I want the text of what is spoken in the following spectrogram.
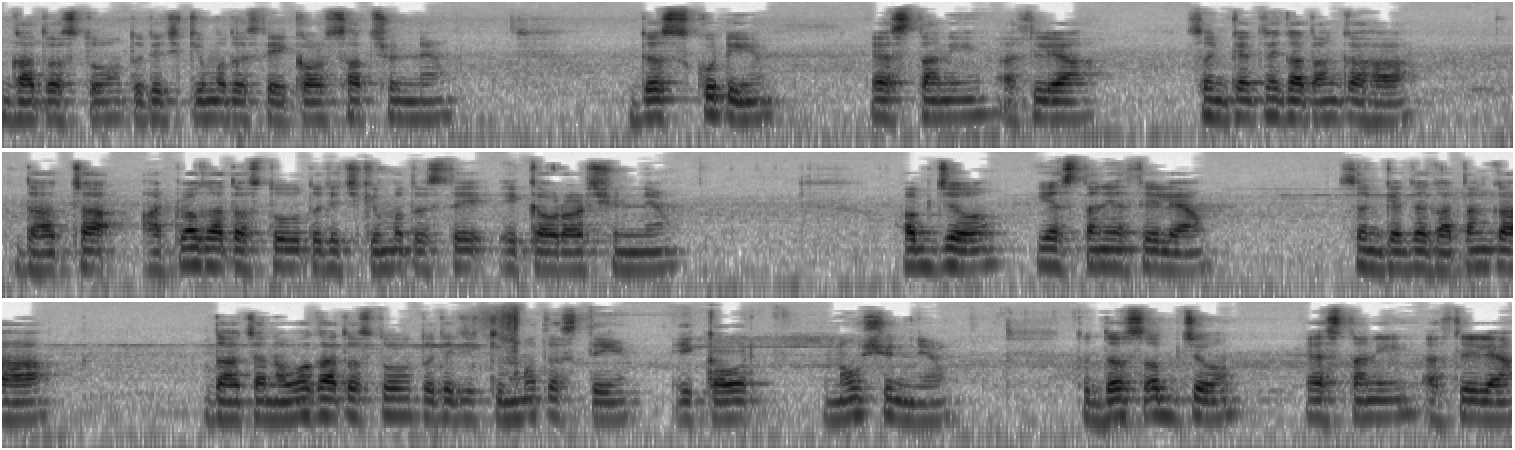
घात असतो तर त्याची किंमत असते एकावर सात शून्य. दस कोटी या स्थानी असलेल्या संख्यांचा घातांक हा दहाचा आठवा घात असतो तर त्याची किंमत असते एकावर आठ शून्य. अब्ज या स्थानी असलेल्या संख्यांचा घातांक हा दहाचा नववा घात असतो तर त्याची किंमत असते एकावर नऊ शून्य. तर दस अब्ज या स्थानी असलेल्या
